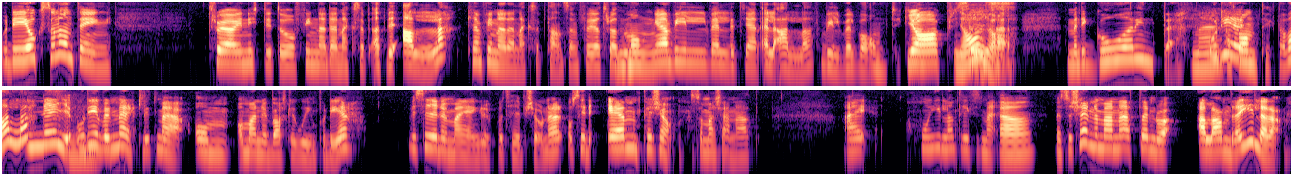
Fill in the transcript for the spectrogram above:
Och det är också någonting tror jag är nyttigt att finna den accept att vi alla kan finna den acceptansen. För jag tror att Mm. många vill väldigt gärna, eller alla vill väl vara omtyckta. ja, precis. Ja, ja. Men det går inte Nej. Och det- att vara omtyckt av alla. Nej, och det är väl märkligt med om, om man nu bara ska gå in på det. Vi säger nu man är en grupp på tio personer och så är det en person som man känner att nej, hon gillar inte riktigt mig. Ja. Men så känner man att ändå alla andra gillar den.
